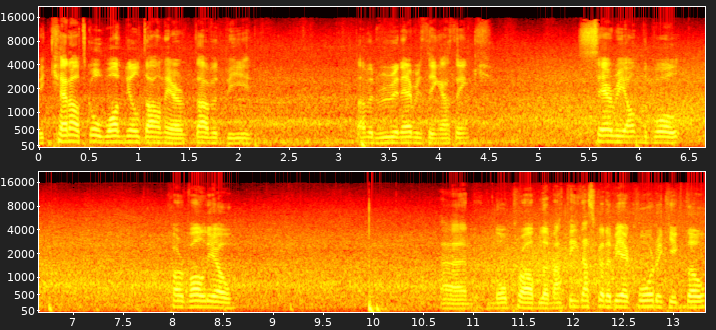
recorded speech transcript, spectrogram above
We cannot go 1-0 down here. That would be that would ruin everything, I think. Seri on the ball. Carvalho. And no problem. I think that's going to be a corner kick though.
